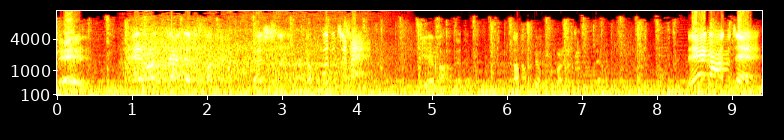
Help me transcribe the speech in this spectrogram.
내일. 내일 언제 알려줄 건데? 몇 시, 몇 분쯤에 이해가 안 되네. 나 그걸 알려줬는데? 내가 언제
